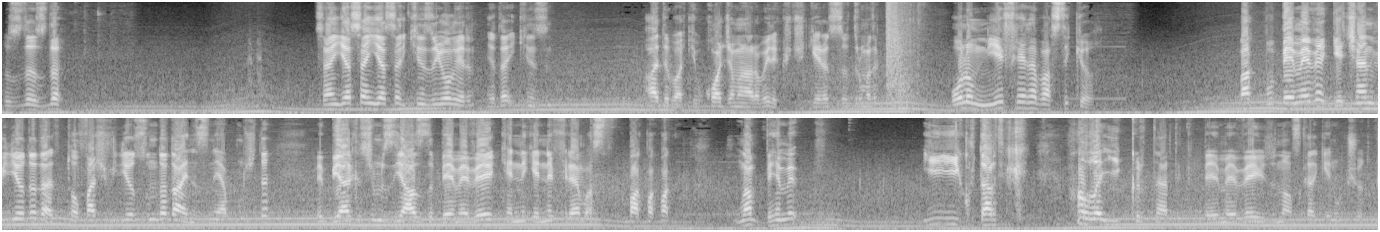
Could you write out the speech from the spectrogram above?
Hızlı hızlı. Sen ya sen ya sen ikinize yol verin ya da ikinizin. Hadi bakayım kocaman arabayı da küçük yere sığdırmadık. Oğlum niye frene bastık ki o? Bak bu BMW geçen videoda da Tofaş videosunda da aynısını yapmıştı. Ve bir arkadaşımız yazdı BMW kendi kendine fren bastı. Bak bak bak. Lan BMW iyi iyi kurtardık. Vallahi iyi kurtardık. BMW yüzünden asker gene uçuyorduk.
